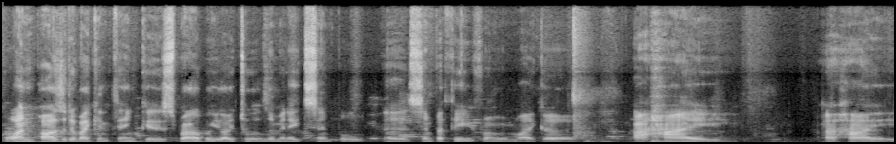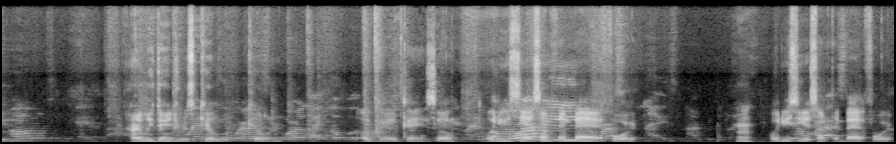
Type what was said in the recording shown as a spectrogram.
One positive I can think is probably like to eliminate simple uh, sympathy from like a a high a high highly dangerous killer killer. Okay, okay. So what do you see as something bad for it? Hmm? What do you see as something bad for it?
